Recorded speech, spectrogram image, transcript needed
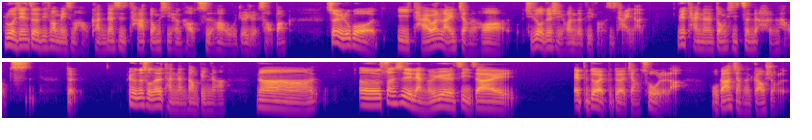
如果今天这个地方没什么好看，但是它东西很好吃的话，我就觉得超棒。所以如果以台湾来讲的话，其实我最喜欢的地方是台南，因为台南的东西真的很好吃。对，因为我那时候在台南当兵啊，那呃算是两个月自己在，哎不对不对，讲错了啦，我刚刚讲成高雄了。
